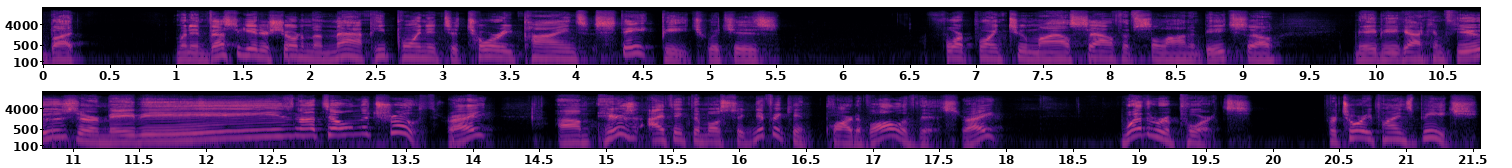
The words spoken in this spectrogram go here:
But when investigators showed him a map, he pointed to Torrey Pines State Beach, which is 4.2 miles south of Solana Beach. So maybe he got confused, or maybe he's not telling the truth, right? Um, here's, I think, the most significant part of all of this, right? Weather reports for Torrey Pines Beach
